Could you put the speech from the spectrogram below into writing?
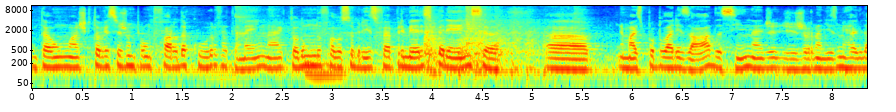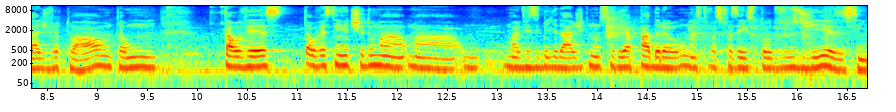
Então, acho que talvez seja um ponto fora da curva também, né? Que todo mundo falou sobre isso. Foi a primeira experiência uh, mais popularizada, assim, né? De, de jornalismo em realidade virtual. Então, talvez talvez tenha tido uma, uma, uma visibilidade que não seria padrão né, se tu fosse fazer isso todos os dias assim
